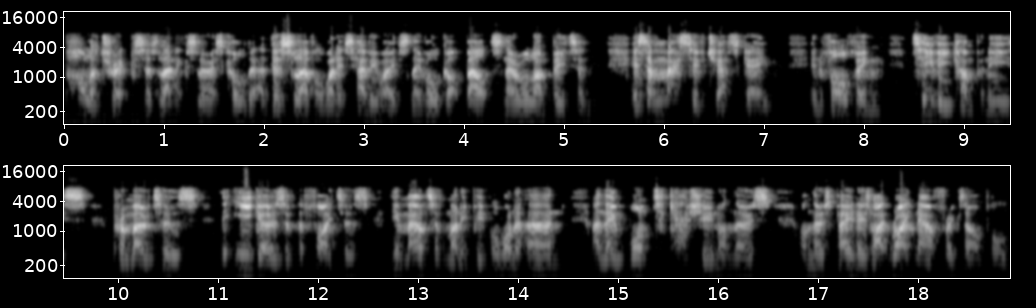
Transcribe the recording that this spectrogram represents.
politics, as Lennox Lewis called it, at this level, when it's heavyweights and they've all got belts and they're all unbeaten, it's a massive chess game involving TV companies, promoters, the egos of the fighters, the amount of money people want to earn, and they want to cash in on those on those paydays. Like right now, for example,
